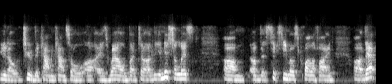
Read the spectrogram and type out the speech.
you know, to the Common Council uh, as well. But uh, the initial list um, of the 60 most qualified, uh, that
